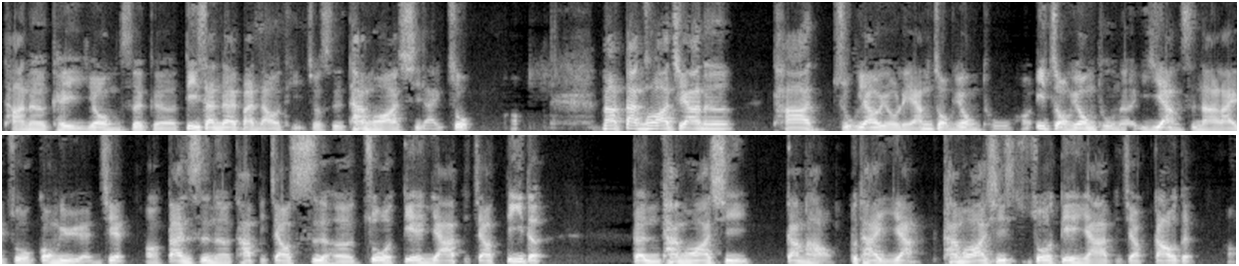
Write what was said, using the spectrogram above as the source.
它呢可以用这个第三代半导体，就是碳化矽来做。哦，那氮化镓呢，它主要有两种用途。哦，一种用途呢，一样是拿来做功率元件。哦，但是呢，它比较适合做电压比较低的，跟碳化矽刚好不太一样。碳化矽是做电压比较高的。哦，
